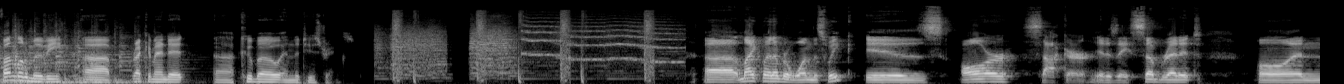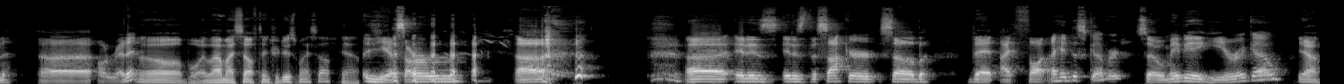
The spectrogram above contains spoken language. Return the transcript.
fun little movie uh recommend it uh kubo and the two strings Uh, Mike, my number one this week is R Soccer. It is a subreddit on uh, on Reddit. oh boy allow myself to introduce myself yeah Yes, sir. uh, uh, it is it is the soccer sub that I thought I had discovered. So maybe a year ago, yeah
